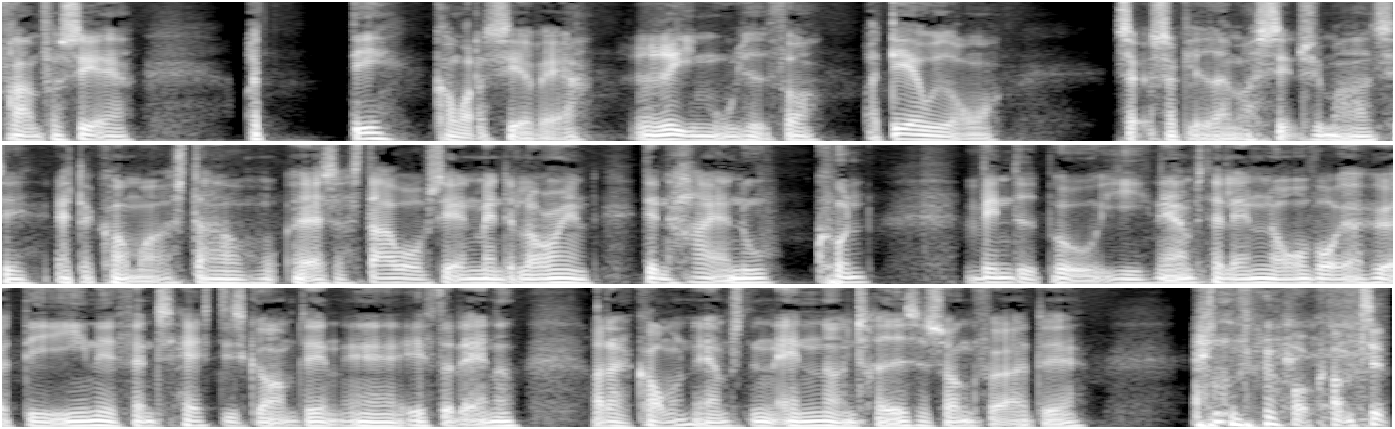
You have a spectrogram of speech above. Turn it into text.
frem for serier. Og det kommer der til at være rig mulighed for. Og derudover, så, så glæder jeg mig sindssygt meget til, at der kommer Star, altså Star Wars-serien Mandalorian. Den har jeg nu kun ventet på i nærmest halvanden år, hvor jeg har hørt det ene fantastiske om den øh, efter det andet. Og der kommer nærmest en anden og en tredje sæson, før at, øh, at den når kom til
